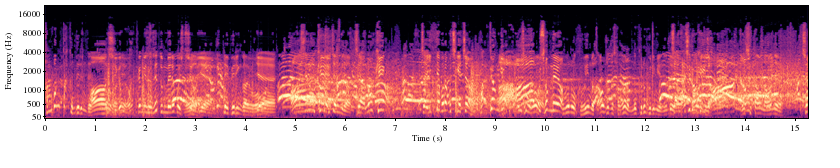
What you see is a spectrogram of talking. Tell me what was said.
한방 딱 건드린데. 아, 지금 박병규 선수의 눈매를 보십시오. 예. 레벨인가요? 예. 아, 실 low kick. 진짜입니다. 자, low kick. 자, 이때 몰아붙이겠죠. 박병규. 아, 아, 무서워요. 무섭네요. 이거는 거의 뭐 다운 줘도 상관없는 그런 그림이었는데. 자, 다시 low kick이죠. 아, 역시 다운 나왔네요. 자,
